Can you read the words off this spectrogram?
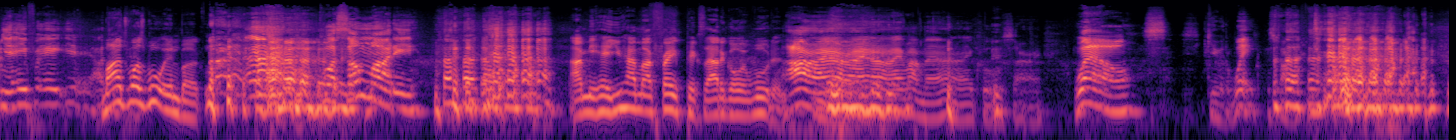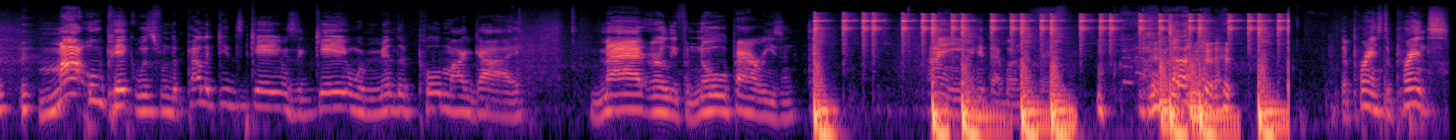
Yeah, eight for eight. Yeah. I- Mine was Wooten, but For somebody. I mean, hey, you have my Frank pick, so I had to go with Wooten. All right, all right, all right. My man. All right, cool. Sorry. Well, s- give it away. It's fine. my ooh pick was from the Pelicans game. It's the game where Miller pulled my guy mad early for no apparent reason. I ain't even hit that button the Prince, the Prince,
